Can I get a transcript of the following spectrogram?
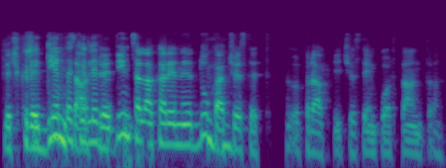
Deci credința, le... credința la care ne duc aceste practici este importantă.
